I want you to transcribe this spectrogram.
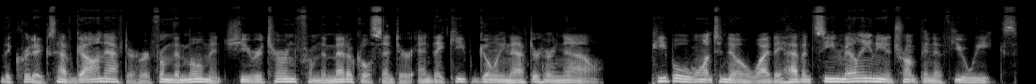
the critics have gone after her from the moment she returned from the medical center and they keep going after her now. People want to know why they haven't seen Melania Trump in a few weeks.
